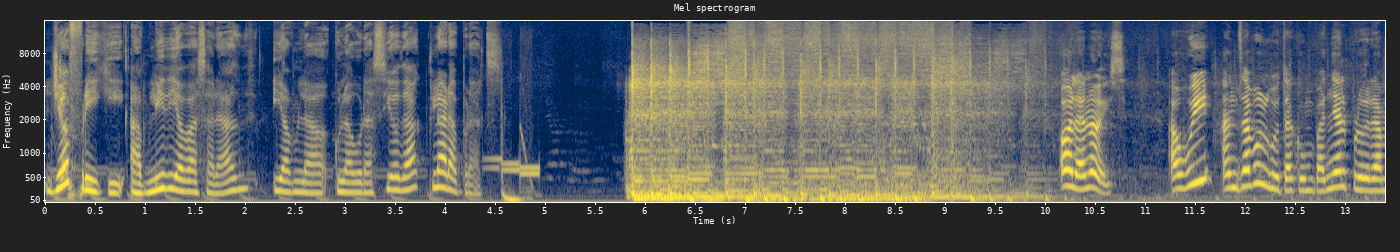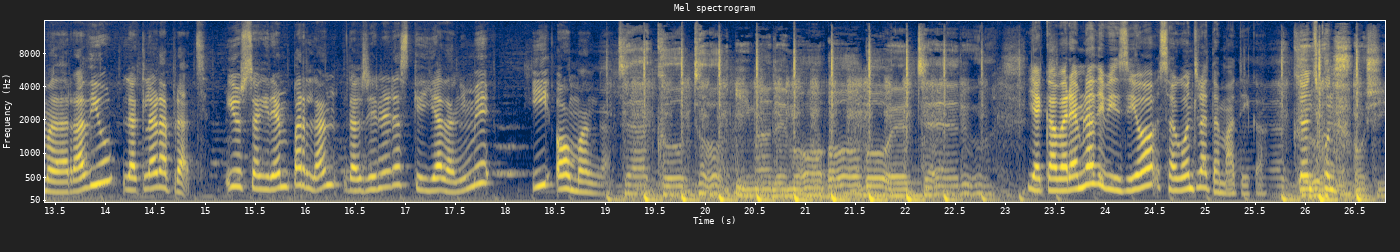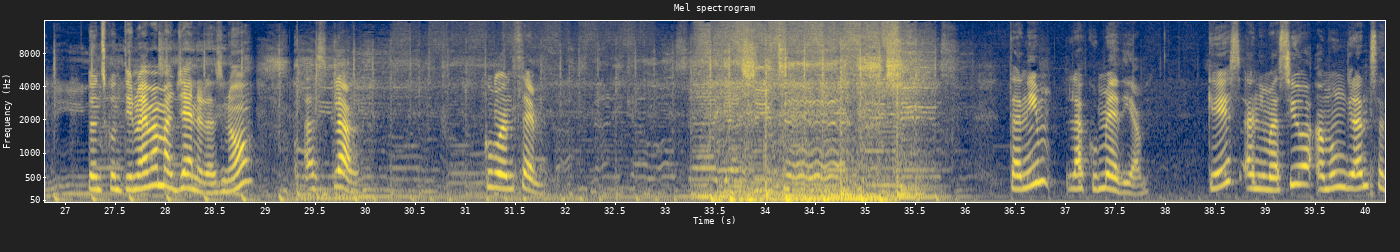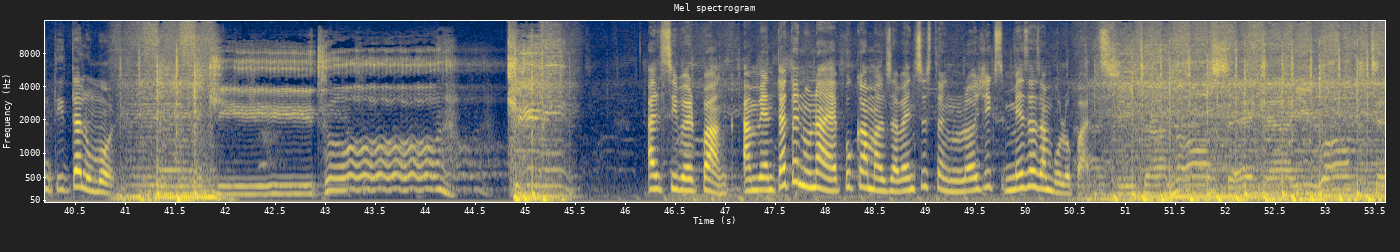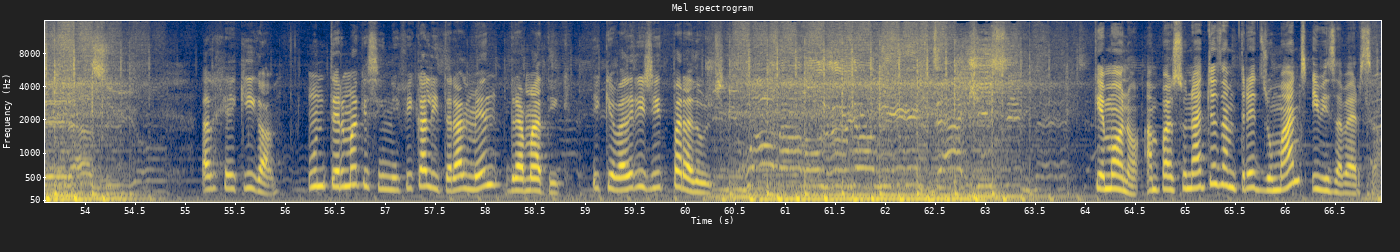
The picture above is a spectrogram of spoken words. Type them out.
Jo Friki, amb Lídia Bassaranz i amb la col·laboració de Clara Prats. Hola, nois! Avui ens ha volgut acompanyar al programa de ràdio la Clara Prats i us seguirem parlant dels gèneres que hi ha d'anime i o manga. I acabarem la divisió segons la temàtica. Doncs, con doncs continuem amb els gèneres, no? És clar. Comencem. Tenim la comèdia, que és animació amb un gran sentit de l'humor. El cyberpunk, ambientat en una època amb els avenços tecnològics més desenvolupats. El Hekiga, un terme que significa literalment dramàtic i que va dirigit per adults. Kemono, amb personatges amb trets humans i viceversa.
